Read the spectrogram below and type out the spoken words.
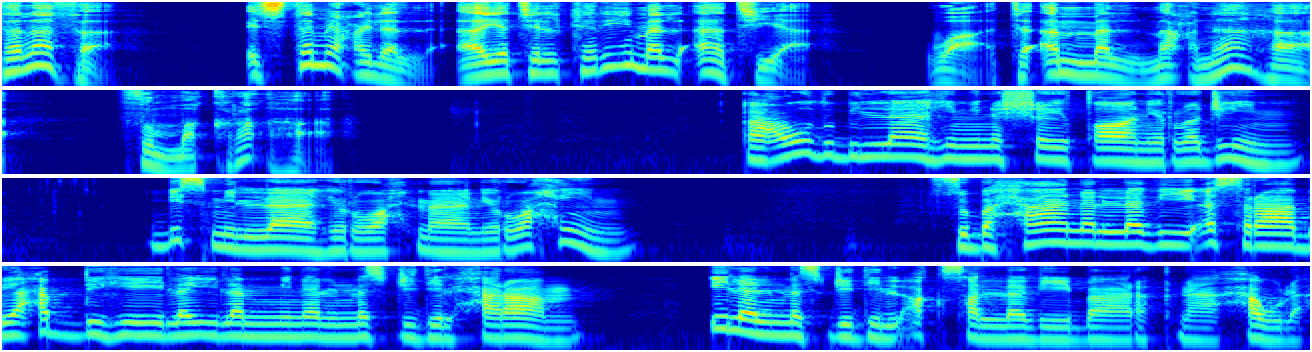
ثلاثة. استمع إلى الآية الكريمة الآتية وتأمل معناها ثم اقرأها. أعوذ بالله من الشيطان الرجيم. بسم الله الرحمن الرحيم. سبحان الذي أسرى بعبده ليلا من المسجد الحرام إلى المسجد الأقصى الذي باركنا حوله.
